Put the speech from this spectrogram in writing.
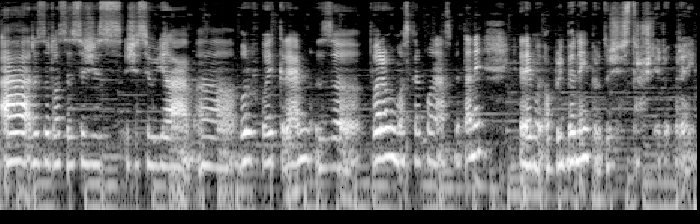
a rozhodla jsem se, že, že si udělám uh, borůvkový krém z tvarohu mascarpone a smetany, který je můj oblíbený, protože je strašně dobrý.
